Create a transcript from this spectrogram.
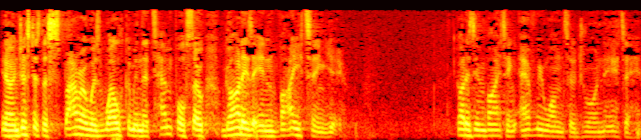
You know, and just as the sparrow was welcome in the temple, so God is inviting you. God is inviting everyone to draw near to Him.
